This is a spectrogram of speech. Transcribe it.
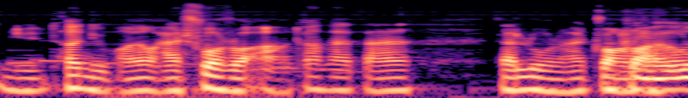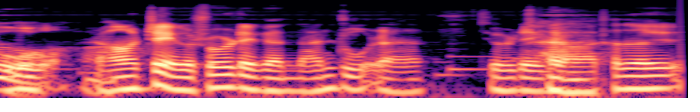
女他女朋友还说说啊，刚才咱在路上还撞撞了个路。嗯然后这个时候这个男主人就是这个他的，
